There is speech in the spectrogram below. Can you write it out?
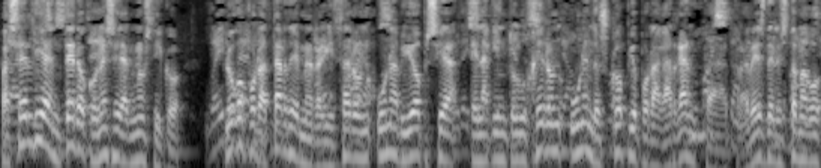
Pasé el día entero con ese diagnóstico. Luego por la tarde me realizaron una biopsia en la que introdujeron un endoscopio por la garganta a través del estómago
